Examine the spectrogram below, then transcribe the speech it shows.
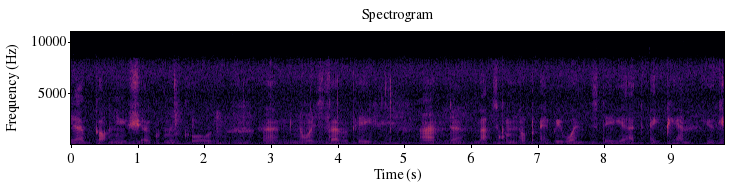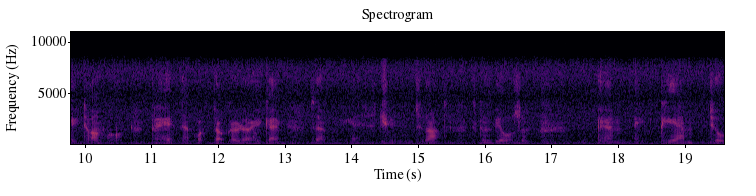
yeah, we've got a new show coming called um, Noise Therapy and um, that's coming up every Wednesday at 8pm UK time on thehitnetwork.co.uk so that. It's going to be awesome. Um, 8 p.m. till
